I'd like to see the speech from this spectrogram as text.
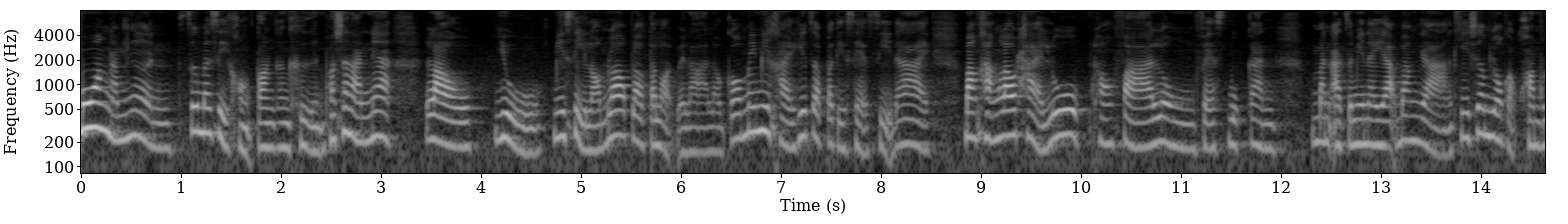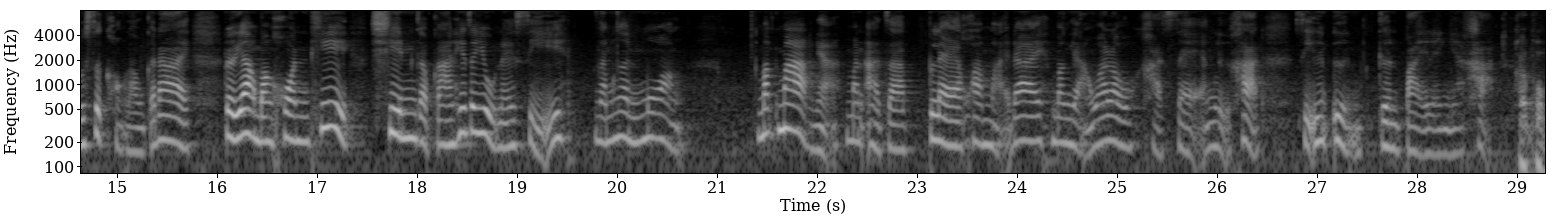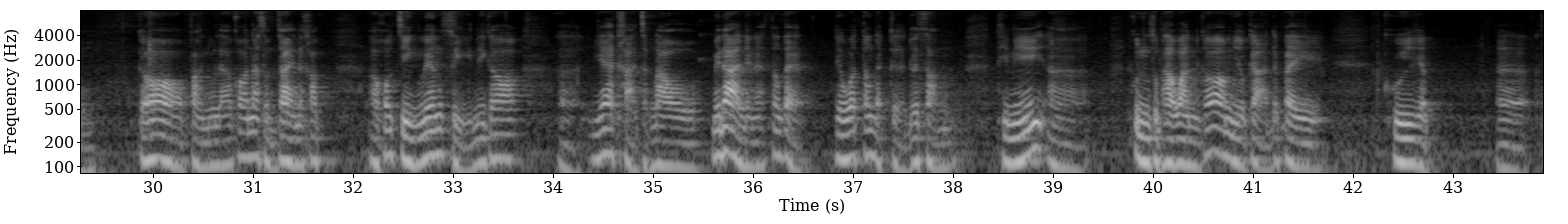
ม่วงน้ำเงิน ซึ่งเป็นสีของตอนกลางคืน เพราะฉะนั้นเนี่ยเราอยู่มีสีล้อมรอบเราตลอดเวลา แล้วก็ไม่มีใครที่จะปฏิเสธสีได้ บางครั้งเราถ่ายรูปท้องฟ้าลง Facebook กัน มันอาจจะมีนัยยะบางอย่างที่เชื่อมโยงกับความรู้สึกของเราก็ได้ หรืออย่างบางคนที่ชินกับการที่จะอยู่ในสีน้ำเงินม่วงมาก ๆ เนี่ย มันอาจจะแปลความหมายได้บางอย่างว่าเราขาดแสงหรือขาด สีอื่นๆ เกินไปอะไรเงี้ยค่ะ ครับผมก็ฟังดูแล้วก็น่าสนใจนะครับ เอาเข้าจริงเรื่องสีนี่ก็แยกขาดจากเราไม่ได้เลยนะตั้งแต่เรียกว่าตั้งแต่เกิดด้วยซ้ำทีนี้คุณสุภาวันก็มีโอกาสได้ไปคุยกับ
